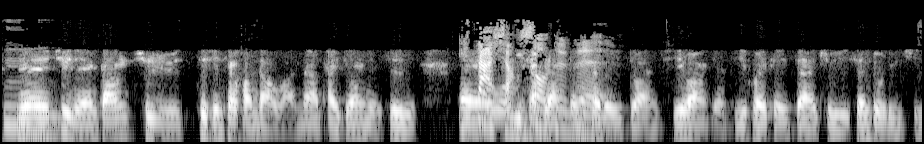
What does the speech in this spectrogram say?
嗯、因为去年刚去自行车环岛玩，那台中也是。呃，大享受，对不对？的一段，希望有机会可以再去深度旅行。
